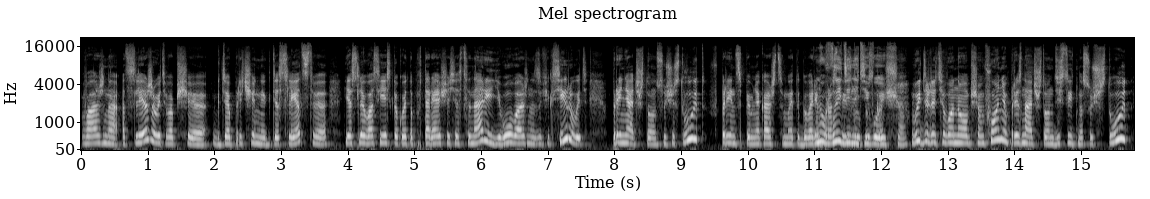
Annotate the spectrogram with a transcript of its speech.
важно отслеживать вообще, где причины, где следствие. Если у вас есть какой-то повторяющийся сценарий, его важно зафиксировать, принять, что он существует. В принципе, мне кажется, мы это говорим Ну, просто выделить его еще. Выделить его на общем фоне, признать, что он действительно существует,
